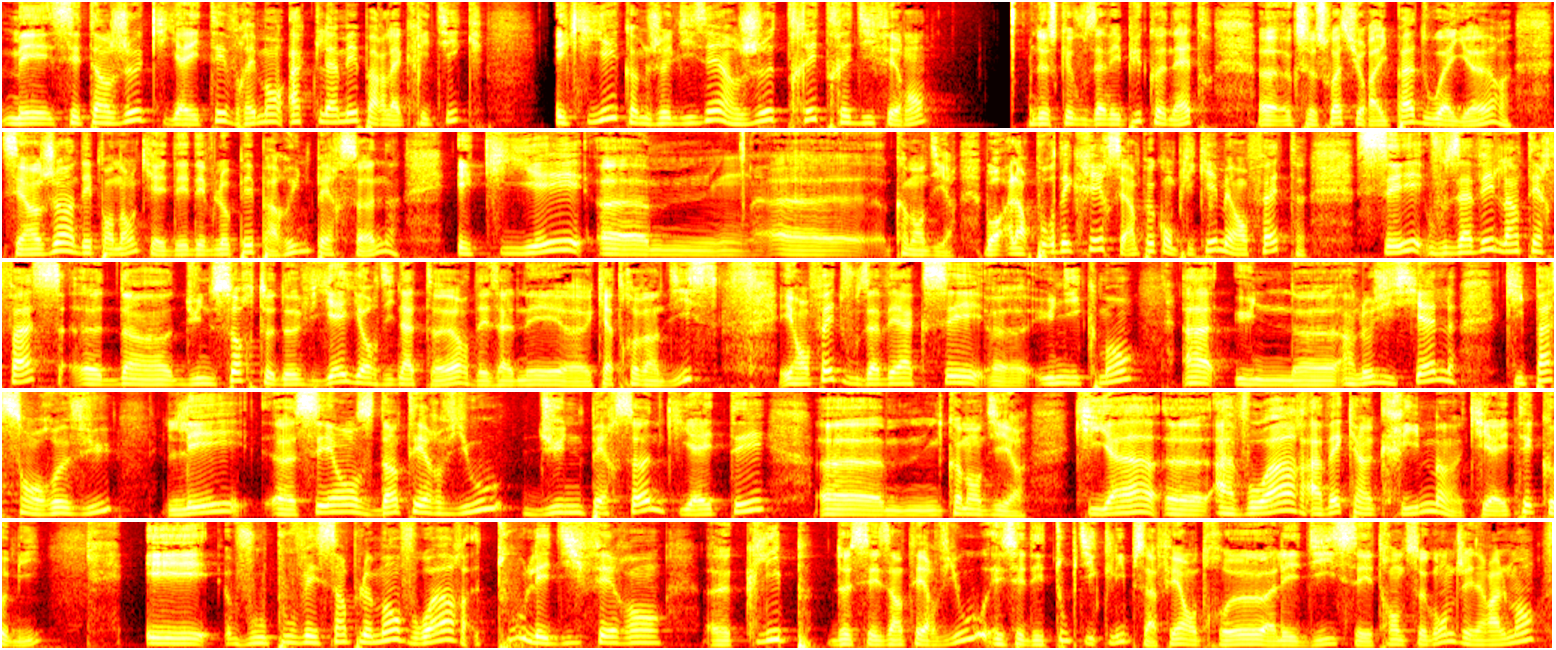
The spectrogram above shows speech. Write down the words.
Mais c'est un jeu qui a été vraiment acclamé par la critique et qui est, comme je le disais, un jeu très très différent de ce que vous avez pu connaître, euh, que ce soit sur iPad ou ailleurs. C'est un jeu indépendant qui a été développé par une personne et qui est euh, euh, comment dire? Bon, alors pour décrire, c'est un peu compliqué, mais en fait, c'est vous avez l'interface euh, d'un d'une sorte de vieil ordinateur des années euh, 90 et en fait, vous avez accès euh, uniquement à une euh, un logiciel qui passe en revue les euh, séances d'interview d'une personne qui a été euh, comment dire qui a euh, à voir avec un crime qui a été commis et vous pouvez simplement voir tous les différents euh, clips de ces interviews et c'est des tout petits clips ça fait entre allez 10 et 30 secondes généralement.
